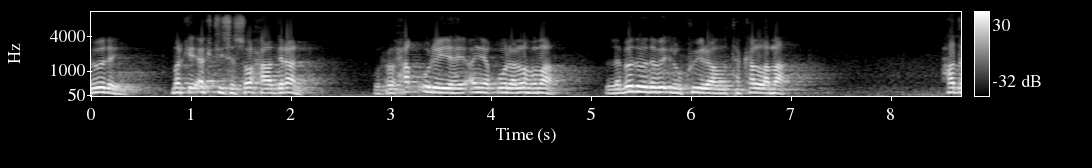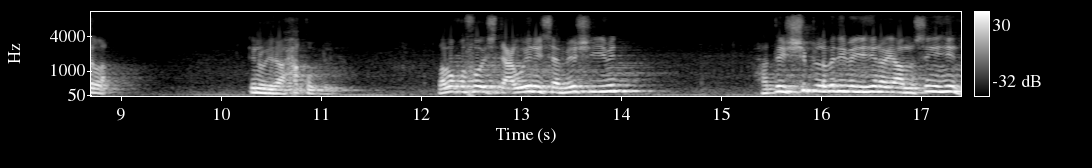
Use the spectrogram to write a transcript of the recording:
doodaya markay agtiisa soo xaadiraan wuxuu xaq u leeyahay an yaquula lahumaa labadoodaba inuu ku yidhaaho takallama hadla inuu yidhaho xaqu u leeyahay laba qofoo isdacweynaysaa meeshii yimid hadday shib labadiiba yihiin oo ay aaminsan yihiin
